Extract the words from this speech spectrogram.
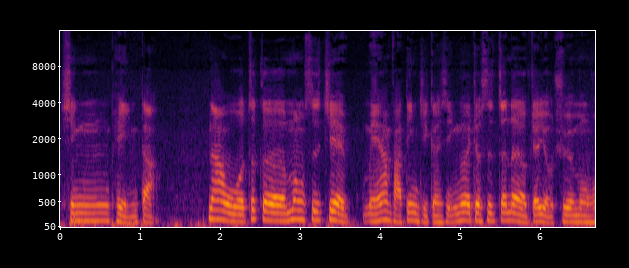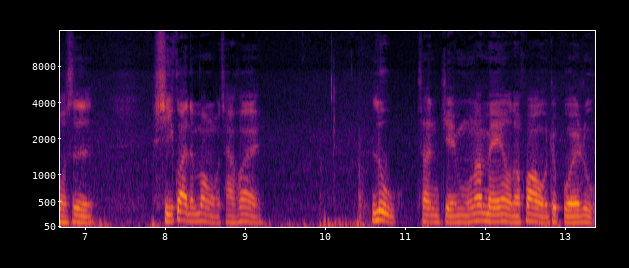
新频道，那我这个梦世界没办法定期更新，因为就是真的有比较有趣的梦或是奇怪的梦，我才会录成节目。那没有的话，我就不会录。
